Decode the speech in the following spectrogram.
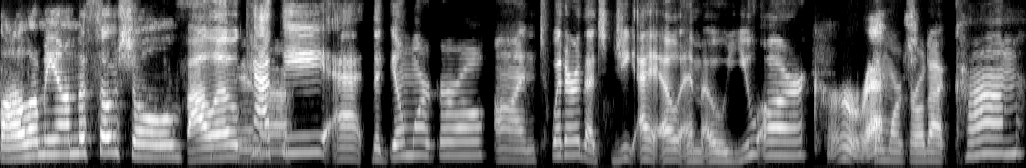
Follow me on the socials. Follow Kathy at the Gilmour Girl on Twitter. That's G I L M O U R. Correct. GilmourGirl.com.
